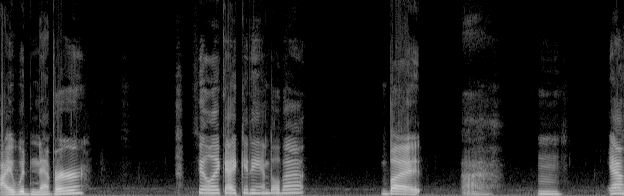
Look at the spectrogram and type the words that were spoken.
I would never feel like I could handle that. But uh, mm. Yeah.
